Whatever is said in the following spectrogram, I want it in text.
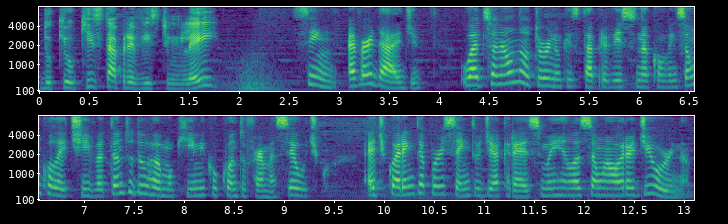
do que o que está previsto em lei? Sim, é verdade. O adicional noturno que está previsto na convenção coletiva, tanto do ramo químico quanto farmacêutico, é de 40% de acréscimo em relação à hora diurna,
